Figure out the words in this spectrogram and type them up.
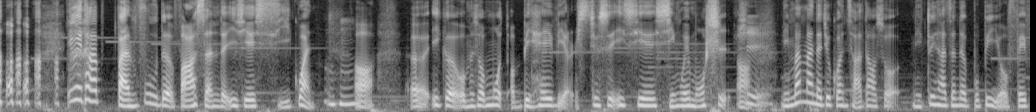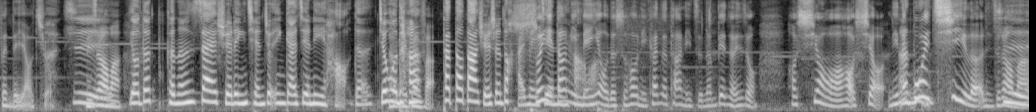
因为他反复的发生的一些习惯嗯，哦。呃，一个我们说 mode of behaviors，就是一些行为模式啊。是你慢慢的就观察到说，你对他真的不必有非分的要求。是，你知道吗？有的可能在学龄前就应该建立好的，结果他 他到大学生都还没所以建立好啊当你没有的时候，你看着他，你只能变成一种好笑啊，好笑，你嗯那不会气了，你知道吗？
